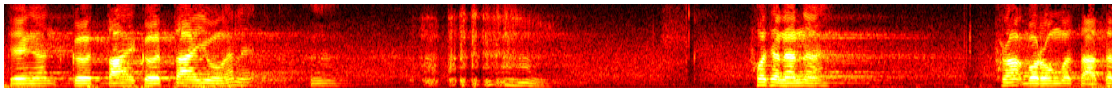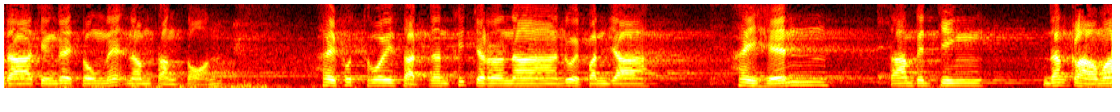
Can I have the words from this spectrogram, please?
เพียงงั้นเกิดตายเกิดตายอยู่งั้นแหละ เพราะฉะนั้นนะ พระบรมศาสดาจึงได้ทรงแนะนำสั่งสอน ให้พุทธบริษัทนั้นพิจารณาด้วยปัญญาให้เห็นตามเป็นจริงดังกล่าวมา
